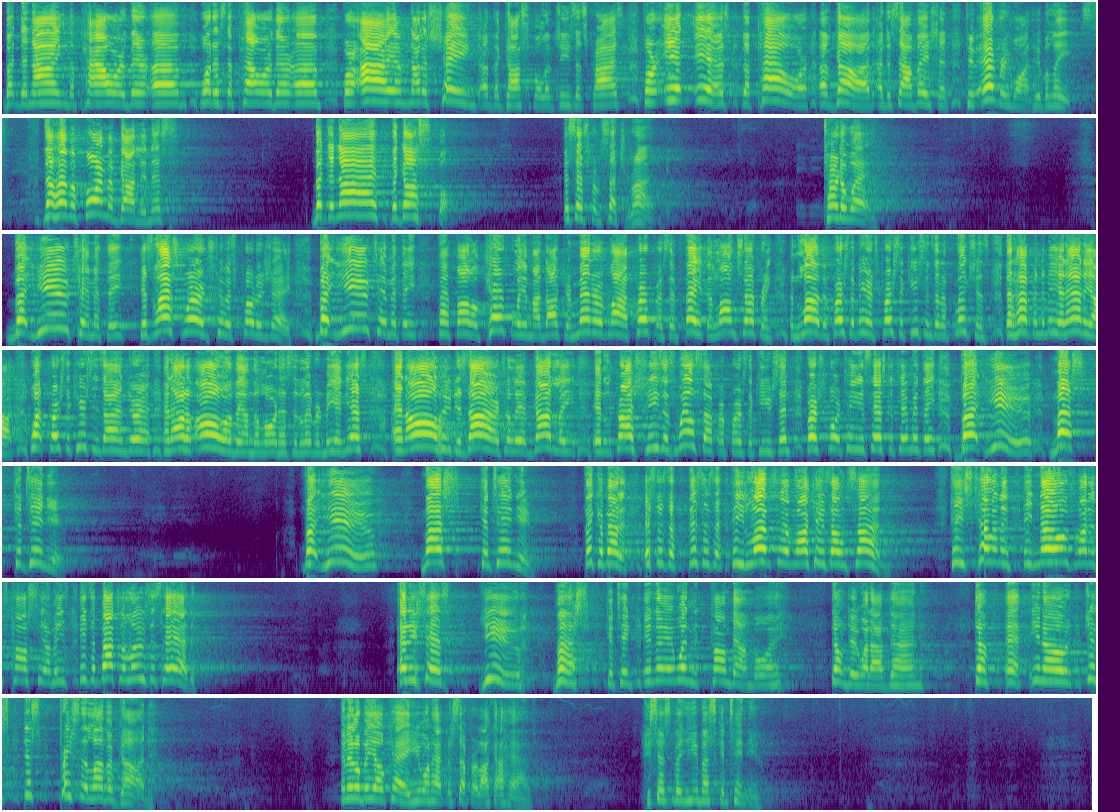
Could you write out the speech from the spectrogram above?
but denying the power thereof. What is the power thereof? For I am not ashamed of the gospel of Jesus Christ, for it is the power of God unto salvation to everyone who believes. They'll have a form of godliness, but deny the gospel. It says, from such run. Turn away. But you, Timothy, his last words to his protege, but you, Timothy, have followed carefully in my doctrine, manner of life, purpose, and faith, and long suffering, and love, and perseverance, persecutions, and afflictions that happened to me at Antioch. What persecutions I endure, and out of all of them the Lord has delivered me. And yes, and all who desire to live godly in Christ Jesus will suffer persecution. Verse 14 it says to Timothy, but you must continue. But you must continue. Think about it. This is a, this is a, he loves him like his own son. He's telling him he knows what it's cost him. He's, he's about to lose his head. And he says, You must continue. And it wouldn't calm down, boy. Don't do what I've done. Don't, uh, you know, just, just preach the love of God and it'll be okay. You won't have to suffer like I have. He says, But you must continue.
